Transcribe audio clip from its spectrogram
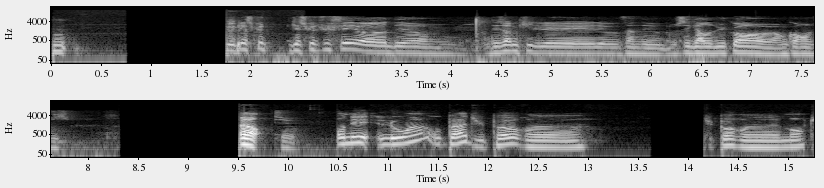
Mm. Qu'est-ce que qu'est-ce que tu fais des, des hommes qui les, enfin, des- de ces gardes du corps encore en vie? Alors, on est loin ou pas du port... du port euh, Mantes,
